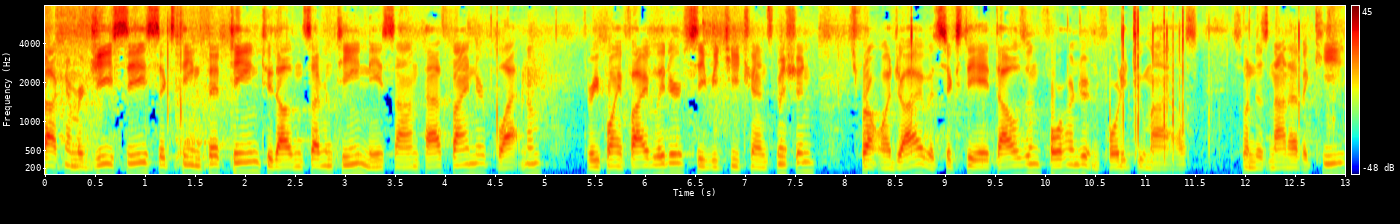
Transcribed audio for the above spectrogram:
Stock number GC 1615 2017 Nissan Pathfinder Platinum 3.5 liter CVT transmission. It's front wheel drive with 68,442 miles. This one does not have a key.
